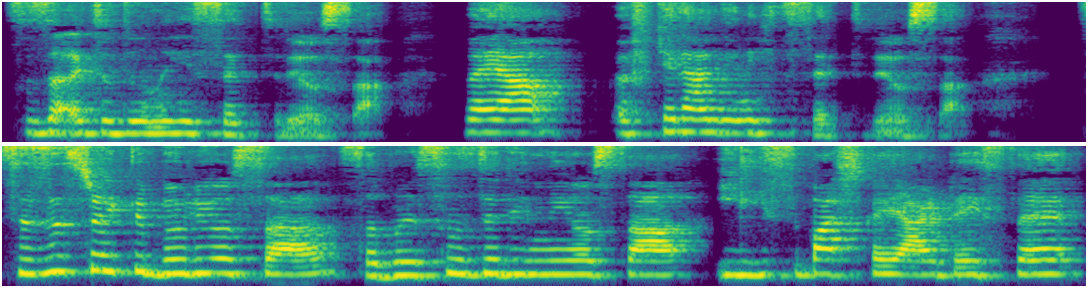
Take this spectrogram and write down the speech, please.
size acıdığını hissettiriyorsa veya öfkelendiğini hissettiriyorsa, sizi sürekli bölüyorsa, sabırsızca dinliyorsa, ilgisi başka yerdeyse,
